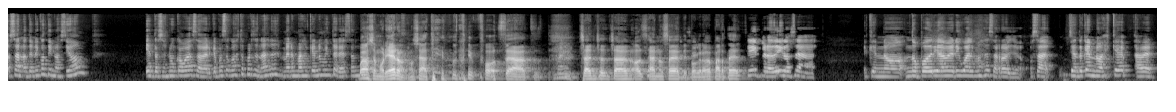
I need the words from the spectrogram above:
o sea, no tiene continuación, y entonces nunca voy a saber qué pasó con estos personajes, menos mal que no me interesan. Bueno, se tampoco. murieron, o sea, tipo, tipo, o sea, Bueno, chan, chan, chan, o sea, no sé, tipo, creo que parte, sí, pero digo, o sea, que no, no podría haber igual más desarrollo, o sea, siento que no es que, a ver,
